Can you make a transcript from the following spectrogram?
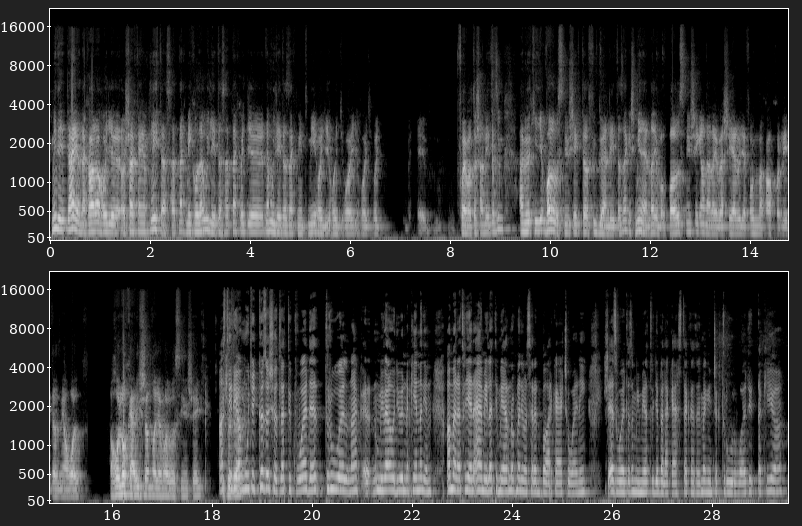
Mindig rájönnek arra, hogy a sárkányok létezhetnek, méghozzá úgy létezhetnek, hogy nem úgy léteznek, mint mi, hogy, hogy, hogy, hogy, hogy folyamatosan létezünk, hanem ők így valószínűségtől függően léteznek, és minél nagyobb a valószínűség, annál nagyobb eséllyel ugye fognak akkor létezni, ahol, ahol lokálisan nagy a valószínűség. Azt És írja ezzel- amúgy, hogy közös ötletük volt, de Trullnak, mivel hogy őnek ilyen nagyon, amellett, hogy ilyen elméleti mérnök nagyon szeret barkácsolni, és ez volt az, ami miatt ugye belekezdtek, tehát hogy megint csak Trull volt itt, aki a...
